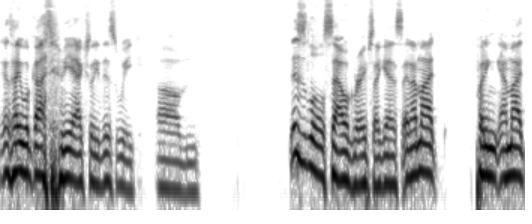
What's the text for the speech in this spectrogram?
I can tell you what got to me actually this week. Um, this is a little sour grapes, I guess, and I'm not putting, I'm not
